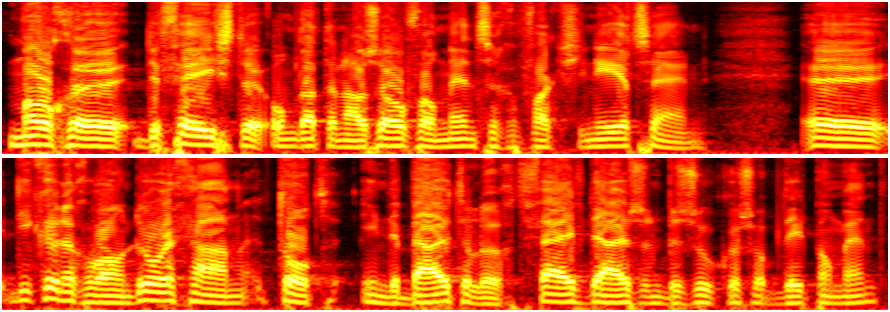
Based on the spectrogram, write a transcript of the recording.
mogen de feesten, omdat er nou zoveel mensen gevaccineerd zijn, uh, die kunnen gewoon doorgaan tot in de buitenlucht 5000 bezoekers op dit moment.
